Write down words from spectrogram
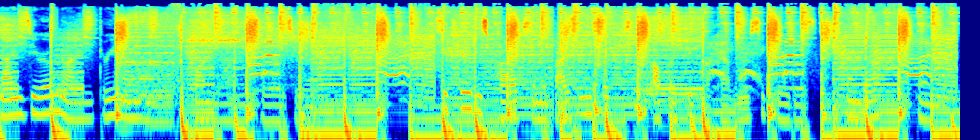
909 399 1100. Securities products and advisory services offered through Park Avenue Securities, member FINRA,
